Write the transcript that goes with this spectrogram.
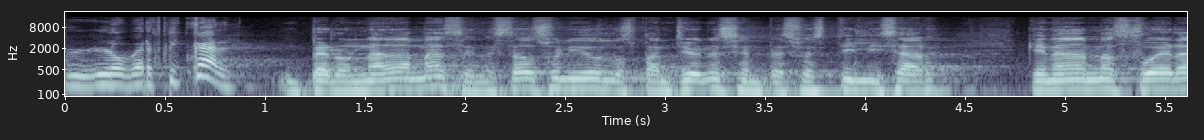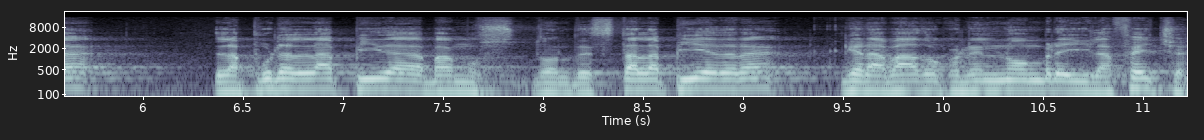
lo vertical. Pero nada más, en Estados Unidos los panteones se empezó a estilizar que nada más fuera la pura lápida, vamos, donde está la piedra, grabado con el nombre y la fecha.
